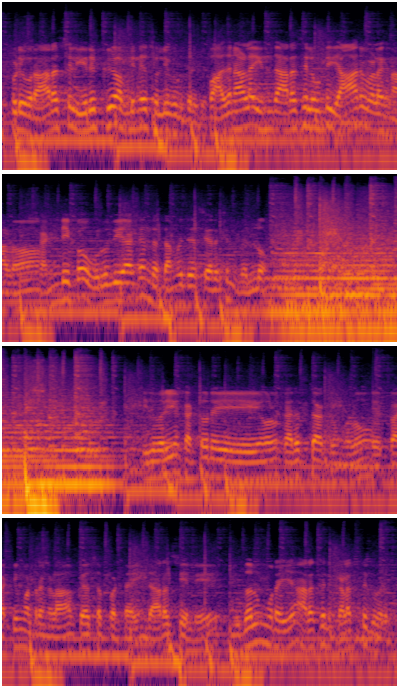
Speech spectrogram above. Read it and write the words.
இப்படி ஒரு அரசியல் இருக்குது அப்படின்னே சொல்லி கொடுத்துருக்கு. இப்போ அதனால் இந்த அரசியலை விட்டு யார் விலகினாலும் கண்டிப்பாக உறுதியாக இந்த தமிழ் தேசிய அரசியல் வெல்லும். இதுவரையும் கட்டுரைகளும் கருத்தாக்கங்களும் பட்டிமன்றங்களாகவும் பேசப்பட்ட இந்த அரசியல் முதல் முறையாக அரசியல் களத்துக்கு வருது.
